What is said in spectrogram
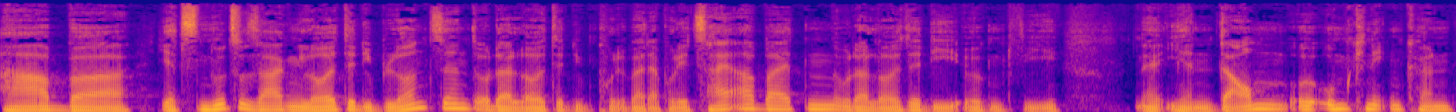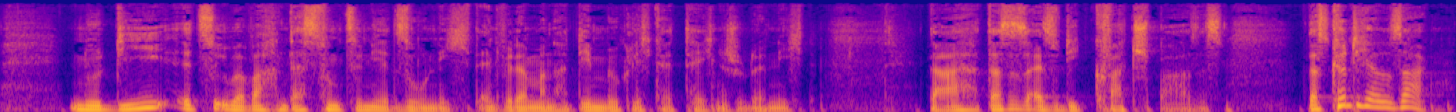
Aber jetzt nur zu sagen, Leute, die blond sind oder Leute, die bei der Polizei arbeiten oder Leute, die irgendwie äh, ihren Daumen äh, umknicken können, nur die äh, zu überwachen, das funktioniert so nicht. Entweder man hat die Möglichkeit technisch oder nicht. Da, das ist also die Quatschbasis. Das könnte ich also sagen.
